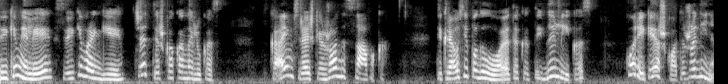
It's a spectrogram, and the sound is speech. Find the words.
Sveiki, mėlyjei, sveiki, brangieji. Čia Tiško kanaliukas. Ką jums reiškia žodis savoka? Tikriausiai pagalvojate, kad tai dalykas, ko reikia ieškoti žodinę.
